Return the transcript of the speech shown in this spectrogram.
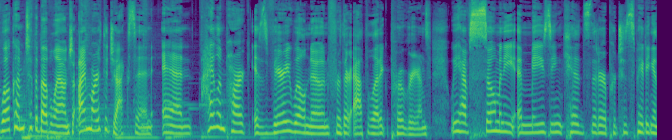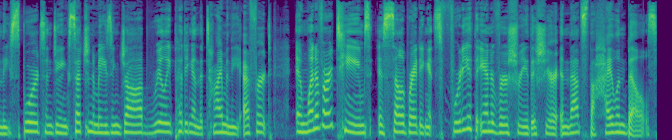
Welcome to the Bubble Lounge. I'm Martha Jackson, and Highland Park is very well known for their athletic programs. We have so many amazing kids that are participating in these sports and doing such an amazing job, really putting in the time and the effort. And one of our teams is celebrating its 40th anniversary this year, and that's the Highland Belles.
